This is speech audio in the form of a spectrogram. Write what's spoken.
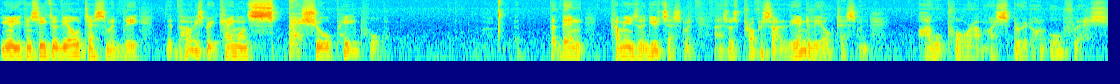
you know you can see through the Old Testament the, the Holy Spirit came on special people. But then coming into the New Testament, as was prophesied at the end of the Old Testament, I will pour out my spirit on all flesh,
